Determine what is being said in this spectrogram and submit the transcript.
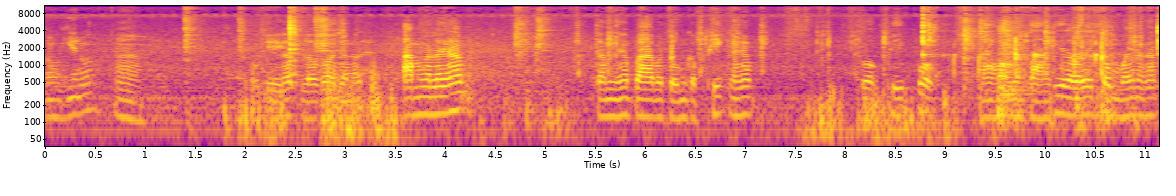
เราเขียนว่าอ่าโอเคครับ เราก็จะมาตำกันเลยครับตำเนื้อปลาผสมกับพริกนะครับ พวกพริกพวกหัวหอมต่างๆที่เราได้ต้มไว้นะครับ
